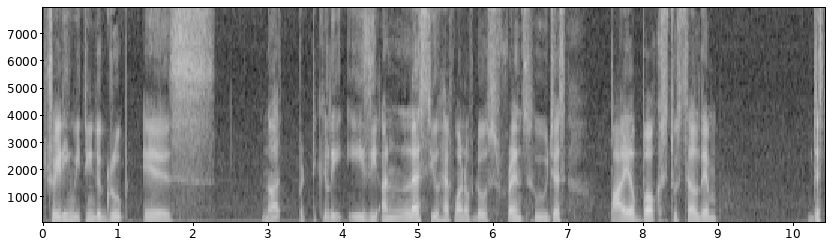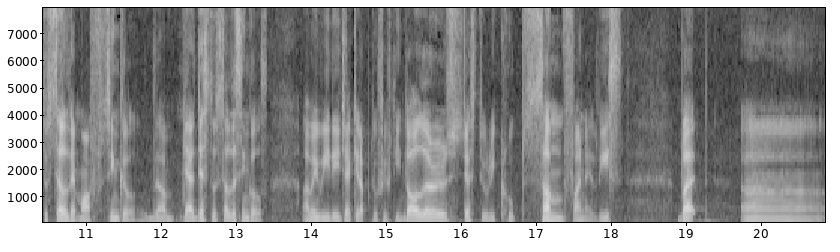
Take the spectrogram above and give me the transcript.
trading between the group is not particularly easy unless you have one of those friends who just buy a box to sell them just to sell them off single um, yeah just to sell the singles. Uh, maybe they jack it up to $15 just to recoup some fun at least. But uh,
